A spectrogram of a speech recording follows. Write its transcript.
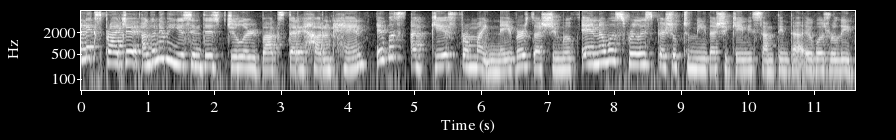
The next project, I'm going to be using this jewelry box that I had on hand. It was a gift from my neighbors that she moved and it was really special to me that she gave me something that it was really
